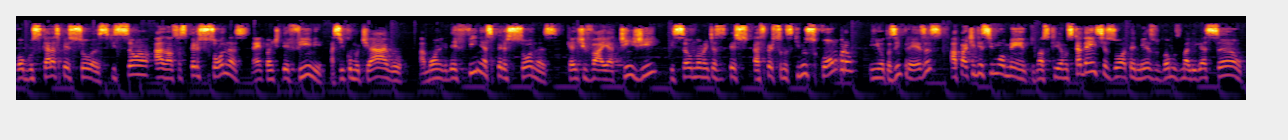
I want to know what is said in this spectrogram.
vou buscar as pessoas que são as nossas personas, né? Então a gente define, assim como o Thiago, a Mônica, define as personas que a gente vai atingir, que são normalmente as, as pessoas que nos compram em outras empresas. A partir desse momento, nós criamos cadências ou até mesmo vamos uma ligação,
